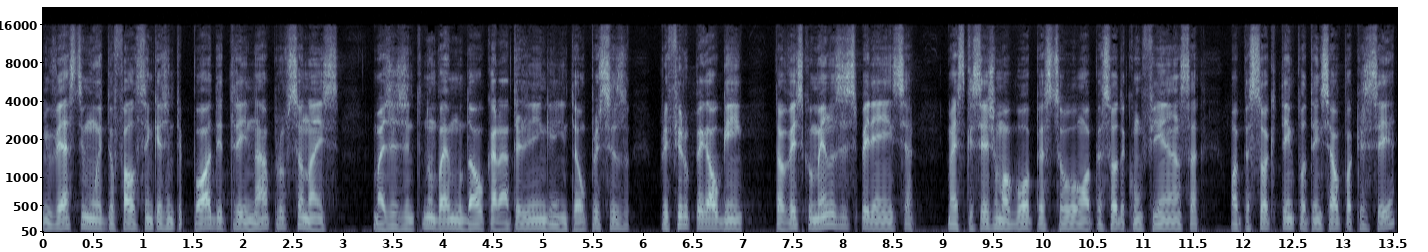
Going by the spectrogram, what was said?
investe muito. Eu falo assim que a gente pode treinar profissionais, mas a gente não vai mudar o caráter de ninguém. Então eu preciso, prefiro pegar alguém, talvez com menos experiência, mas que seja uma boa pessoa, uma pessoa de confiança, uma pessoa que tem potencial para crescer,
